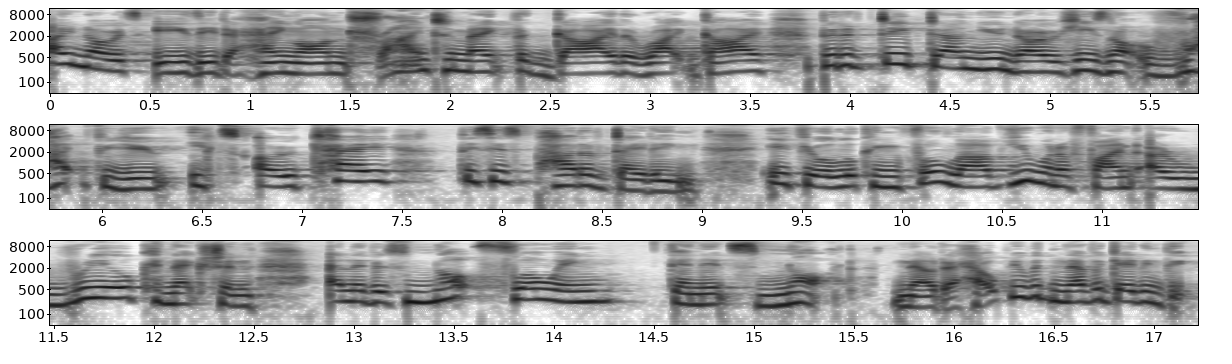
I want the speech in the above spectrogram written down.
I know it's easy to hang on trying to make the guy the right guy, but if deep down you know he's not right for you, it's okay. This is part of dating. If you're looking for love, you want to find a real connection. And if it's not flowing, then it's not. Now to help you with navigating the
